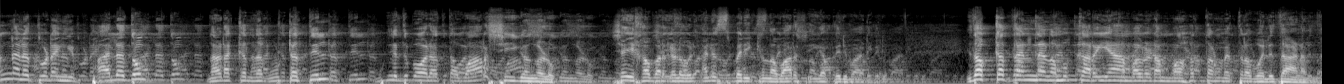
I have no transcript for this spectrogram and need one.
അങ്ങനെ തുടങ്ങി പലതും നടക്കുന്ന കൂട്ടത്തിൽ ഇതുപോലത്തെ വാർഷികങ്ങളും ഷെയ്ഖ് അവറുകൾ അനുസ്മരിക്കുന്ന വാർഷിക പരിപാടികൾ. ഇതൊക്കെ തന്നെ നമുക്കറിയാം അവരുടെ മഹത്വം എത്ര വലുതാണെന്ന്.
